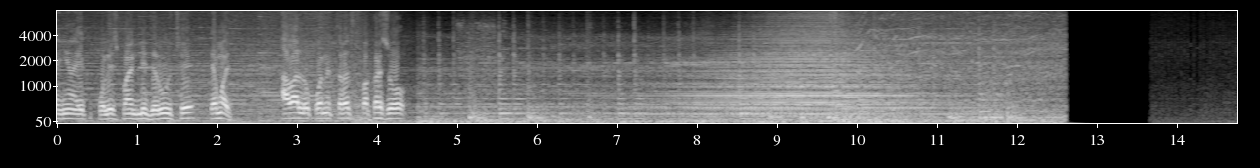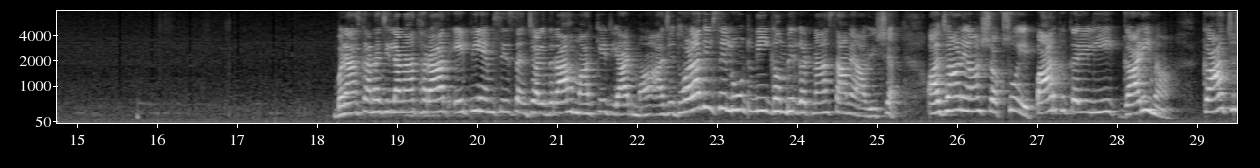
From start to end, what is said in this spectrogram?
અહીંયા એક પોલીસ પોઈન્ટની જરૂર છે. તેમજ આવા લોકોને તરત પકડશો. બનાસકાંઠા જિલ્લાના થરાદ એપીએમસી સંચાલિત રાહ માર્કેટ યાર્ડમાં આજે ધોળા દિવસે લૂંટની ગંભીર ઘટના સામે આવી છે. અજાણ્યા શખ્સોએ પાર્ક કરેલી ગાડીમાં કાચ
